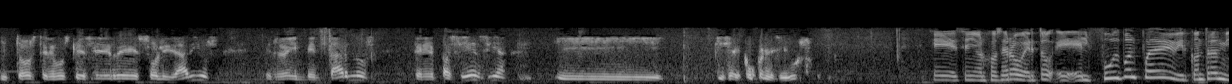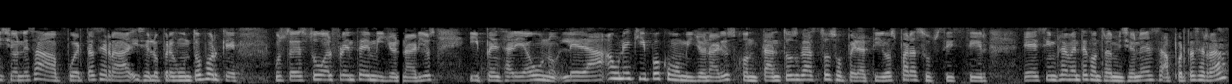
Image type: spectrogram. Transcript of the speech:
y todos tenemos que ser eh, solidarios, reinventarnos, tener paciencia y, y ser comprensivos. Eh, señor José Roberto, eh, ¿el fútbol puede vivir con transmisiones a puerta cerrada? Y se lo pregunto porque usted estuvo al frente de Millonarios y pensaría uno, ¿le da a un equipo como Millonarios con tantos gastos operativos para subsistir eh, simplemente con transmisiones a puerta cerrada?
